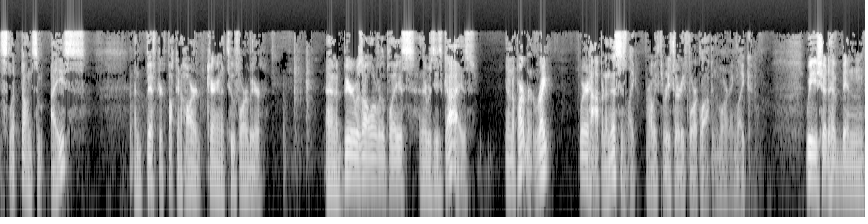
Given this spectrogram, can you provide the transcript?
slipped on some ice and biffed her fucking hard carrying a 2-4 beer. And the beer was all over the place. And there was these guys in an apartment right where it happened. And this is like probably 3.30, 4 o'clock in the morning. Like, we should have been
